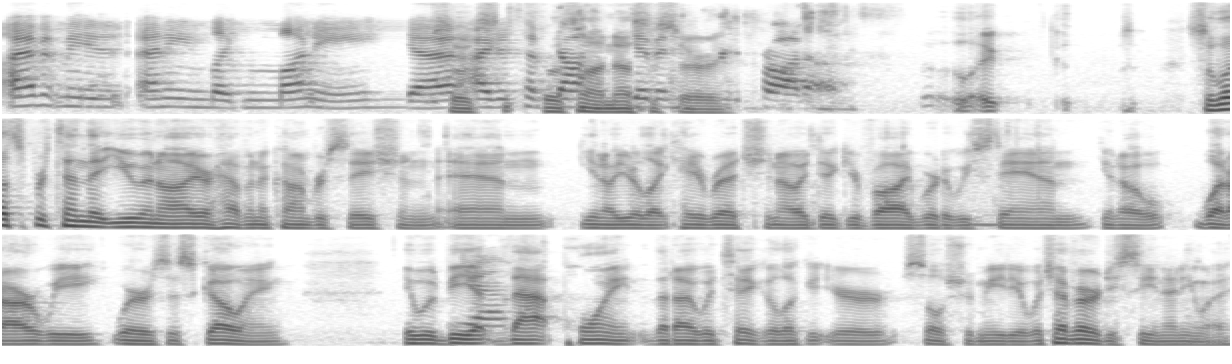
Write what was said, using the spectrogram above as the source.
I haven't made any like money yet. So I just have so gotten given free products. Like so let's pretend that you and I are having a conversation and, you know, you're like, Hey, Rich, you know, I dig your vibe. Where do we stand? You know, what are we? Where is this going? It would be yeah. at that point that I would take a look at your social media, which I've already seen anyway.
